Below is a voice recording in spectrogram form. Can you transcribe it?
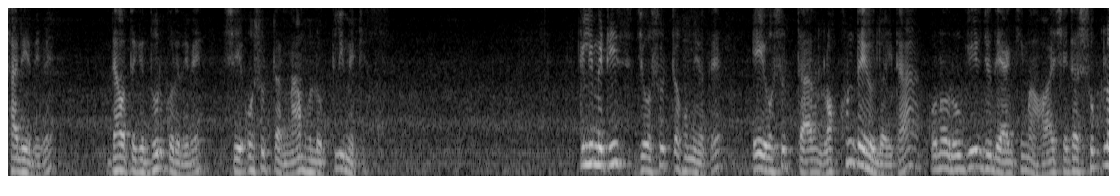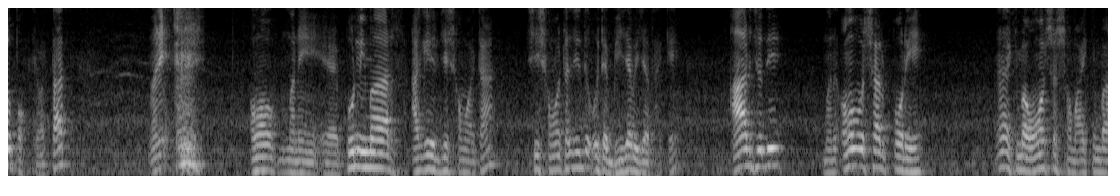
সারিয়ে দেবে, দেহ থেকে দূর করে দেবে। সেই ওষুধটার নাম হলো ক্লিমেটিস। ক্লিমেটিস যে ওষুধটা হোমিওতে, এই ওষুধটার লক্ষণটাই হলো এটা, কোনো রুগীর যদি একজিমা হয়, সেটা শুক্লপক্ষে, অর্থাৎ মানে মানে পূর্ণিমার আগের যে সময়টা, সেই সময়টা যদি ওইটা ভিজা ভিজা থাকে, আর যদি মানে অমাবস্যার পরে হ্যাঁ কিংবা অমাবস্যার সময়, কিংবা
